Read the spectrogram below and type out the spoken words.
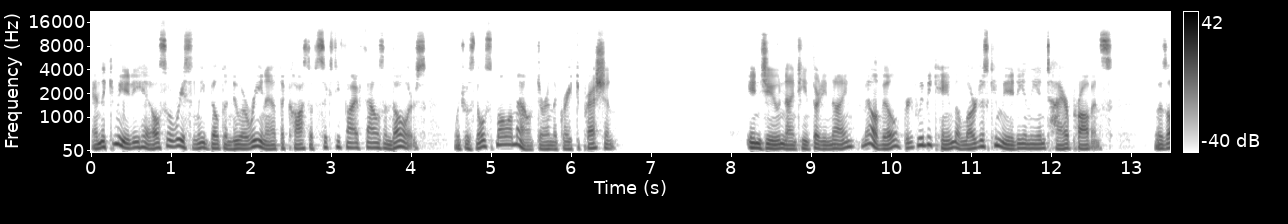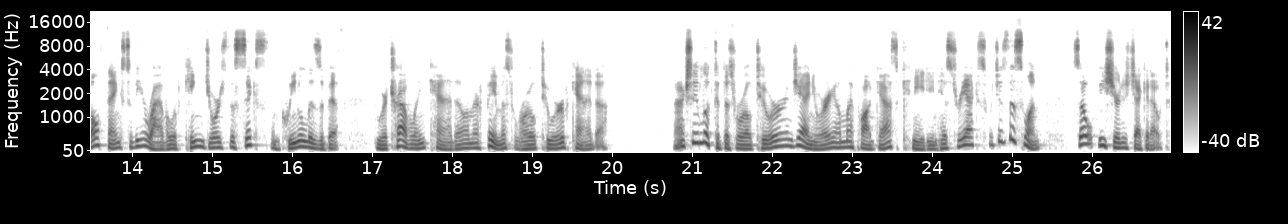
and the community had also recently built a new arena at the cost of $65,000, which was no small amount during the Great Depression. In June 1939, Melville briefly became the largest community in the entire province. It was all thanks to the arrival of King George VI and Queen Elizabeth, who were traveling Canada on their famous Royal Tour of Canada. I actually looked at this royal tour in January on my podcast, Canadian History X, which is this one, so be sure to check it out.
